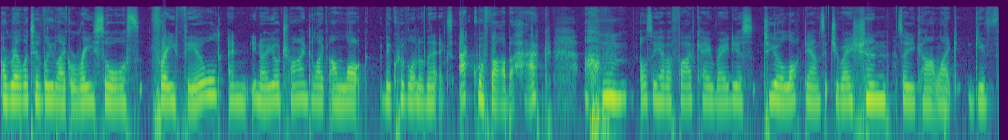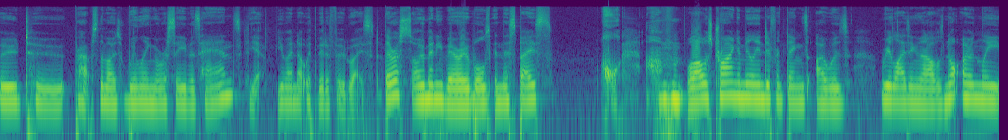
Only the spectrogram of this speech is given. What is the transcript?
a relatively like resource free field and you know you're trying to like unlock the equivalent of the next aquafaba hack. Um, also, you have a 5k radius to your lockdown situation, so you can't like give food to perhaps the most willing receiver's hands. Yeah, you end up with a bit of food waste. There are so many variables in this space. um, while I was trying a million different things, I was realizing that I was not only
